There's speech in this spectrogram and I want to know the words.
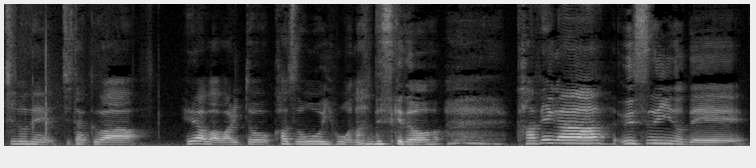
ちのね自宅は部屋は割と数多い方なんですけど壁が薄いので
